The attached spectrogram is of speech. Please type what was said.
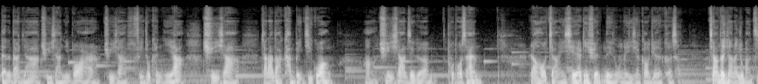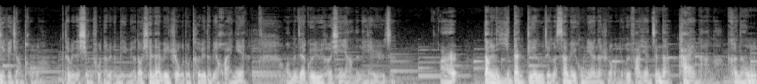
带着大家去一下尼泊尔，去一下非洲肯尼亚，去一下加拿大看北极光，啊，去一下这个普陀山。然后讲一些医学内容的一些高阶的课程，讲着讲着就把自己给讲通了，特别的幸福，特别的美妙。到现在为止，我都特别特别怀念我们在规律和信仰的那些日子。而当你一旦跌入这个三维空间的时候，你会发现真的太难了。可能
